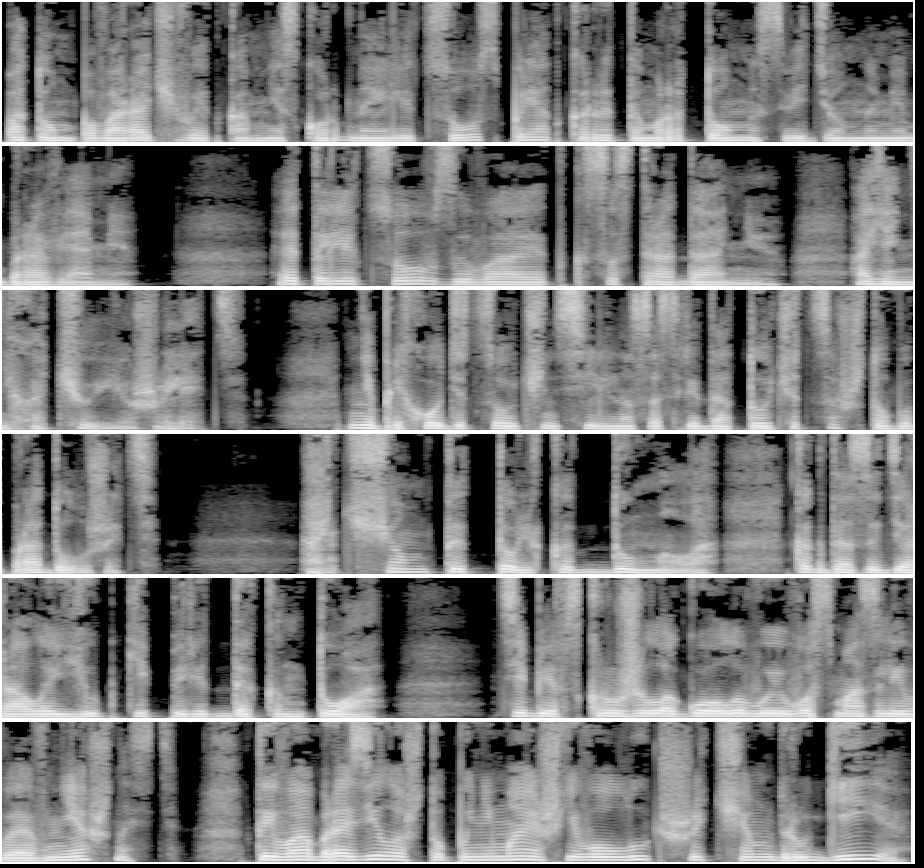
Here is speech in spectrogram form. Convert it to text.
потом поворачивает ко мне скорбное лицо с приоткрытым ртом и сведенными бровями. Это лицо взывает к состраданию, а я не хочу ее жалеть. Мне приходится очень сильно сосредоточиться, чтобы продолжить. О чем ты только думала, когда задирала юбки перед Декантуа? Тебе вскружила голову его смазливая внешность? Ты вообразила, что понимаешь его лучше, чем другие?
